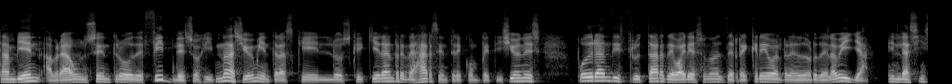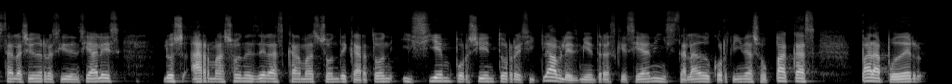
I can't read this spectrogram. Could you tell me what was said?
También habrá un centro de fitness o gimnasio, mientras que los que quieran relajarse entre competiciones podrán disfrutar de varias zonas de recreo alrededor de la villa. En las instalaciones residenciales, los armazones de las camas son de cartón y 100% reciclables, mientras que se han instalado cortinas opacas para poder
